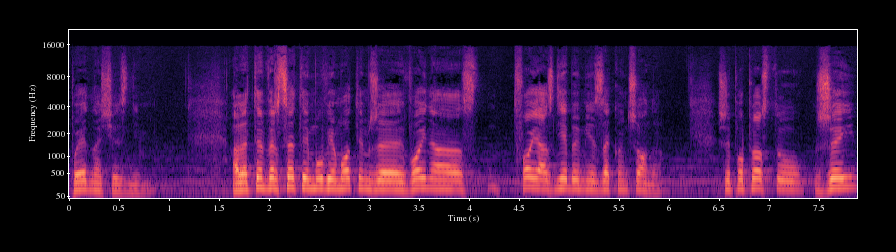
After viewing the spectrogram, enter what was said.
pojednać się z Nim. Ale te wersety mówią o tym, że wojna Twoja z niebem jest zakończona. Że po prostu żyj,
